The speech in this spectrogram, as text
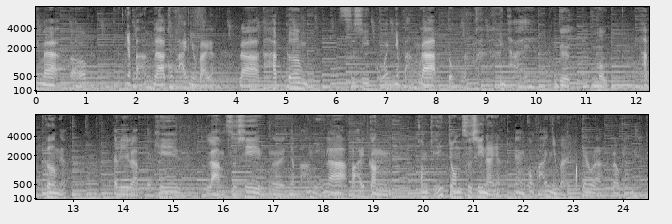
Nhưng mà ở Nhật Bản là không phải như vậy là hạt cơm sushi của Nhật Bản là tụt tập. Mình thấy được một hạt cơm nhé. Tại vì là khi làm sushi, người Nhật Bản nghĩ là phải cần không chỉ trong sushi này á, nên không phải như vậy. Theo là rau biển nhé.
